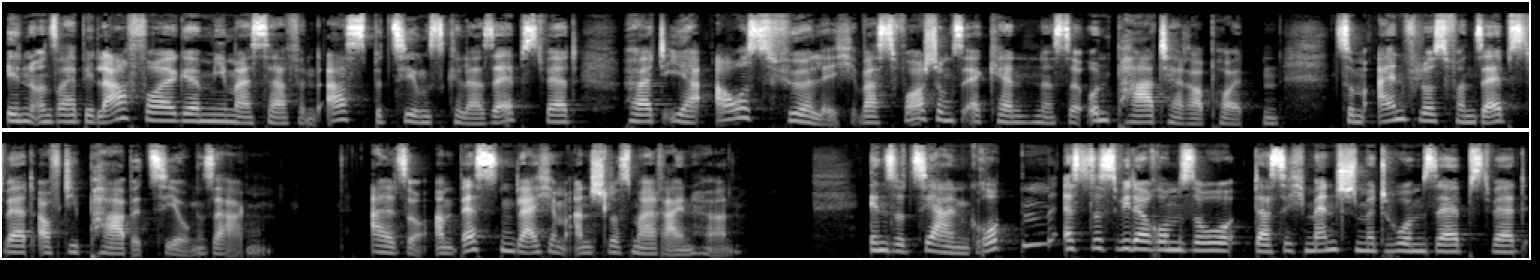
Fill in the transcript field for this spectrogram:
In unserer Happy Love Folge Me, Myself and Us Beziehungskiller Selbstwert hört ihr ausführlich, was Forschungserkenntnisse und Paartherapeuten zum Einfluss von Selbstwert auf die Paarbeziehung sagen. Also am besten gleich im Anschluss mal reinhören. In sozialen Gruppen ist es wiederum so, dass sich Menschen mit hohem Selbstwert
